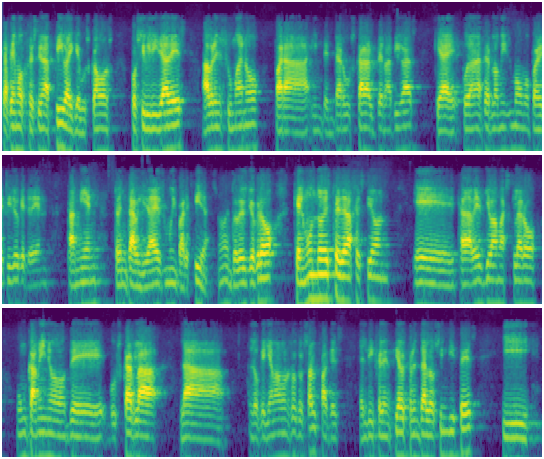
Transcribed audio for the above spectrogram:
que hacemos gestión activa y que buscamos posibilidades, abren su mano para intentar buscar alternativas que puedan hacer lo mismo o parecido que te den también rentabilidades muy parecidas. Entonces yo creo que el mundo este de la gestión eh, cada vez lleva más claro un camino de buscar la, la, lo que llamamos nosotros alfa, que es el diferencial frente a los índices y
